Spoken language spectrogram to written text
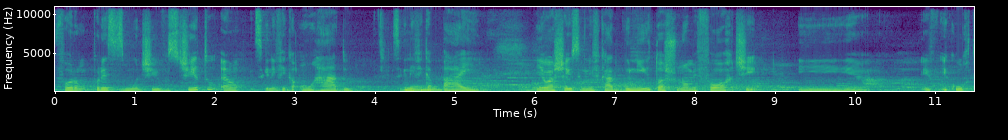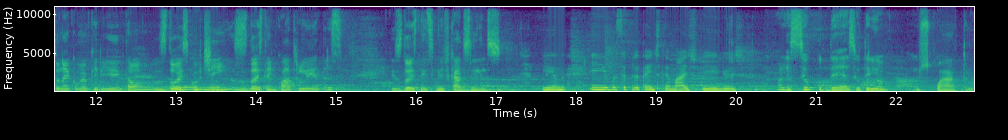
foram por esses motivos. Tito é, significa honrado, significa Lindo. pai. E eu achei o significado bonito, acho o nome forte e, e, e curto, né, como eu queria. Então, os dois Lindo. curtinhos, os dois têm quatro letras e os dois têm significados lindos. Lindo. E você pretende ter mais filhos? Olha, se eu pudesse, eu teria uns quatro.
